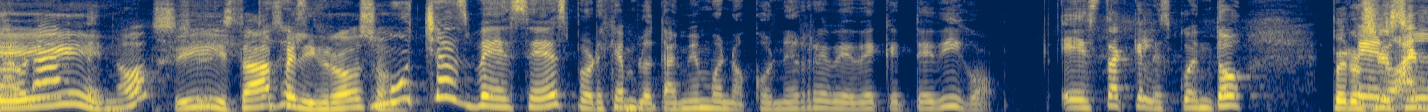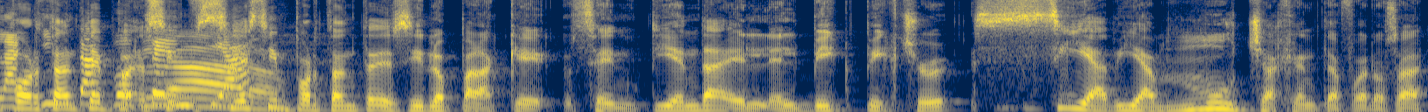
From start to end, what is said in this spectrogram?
restaurante, ¿no? sí, estaba peligroso. Muchas veces, por ejemplo, también, bueno, con RBD, que te digo, esta que les cuento. Pero, sí es importante, sí, sí es importante decirlo para que se entienda el, el big picture. Sí había mucha gente afuera. O sea,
